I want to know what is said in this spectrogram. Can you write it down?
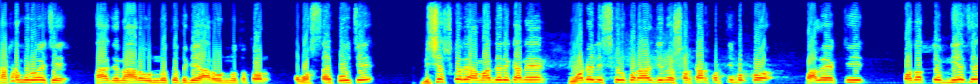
কাঠামো রয়েছে তা যেন আরও উন্নত থেকে আরও উন্নততর অবস্থায় পৌঁছে। বিশেষ করে আমাদের এখানে মডেল স্কুল করার জন্য সরকার কর্তৃপক্ষ ভালো একটি পদক্ষেপ নিয়েছে।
